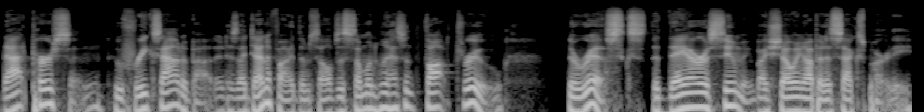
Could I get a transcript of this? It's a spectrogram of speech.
That person who freaks out about it has identified themselves as someone who hasn't thought through the risks that they are assuming by showing up at a sex party.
